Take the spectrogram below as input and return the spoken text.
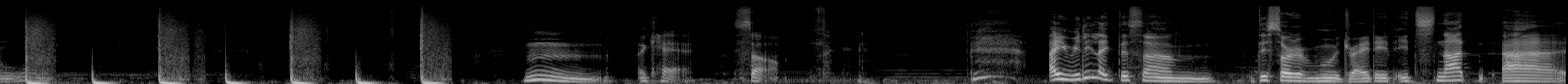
Ooh. Hmm. Okay. So I really like this um this sort of mood, right? It it's not uh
